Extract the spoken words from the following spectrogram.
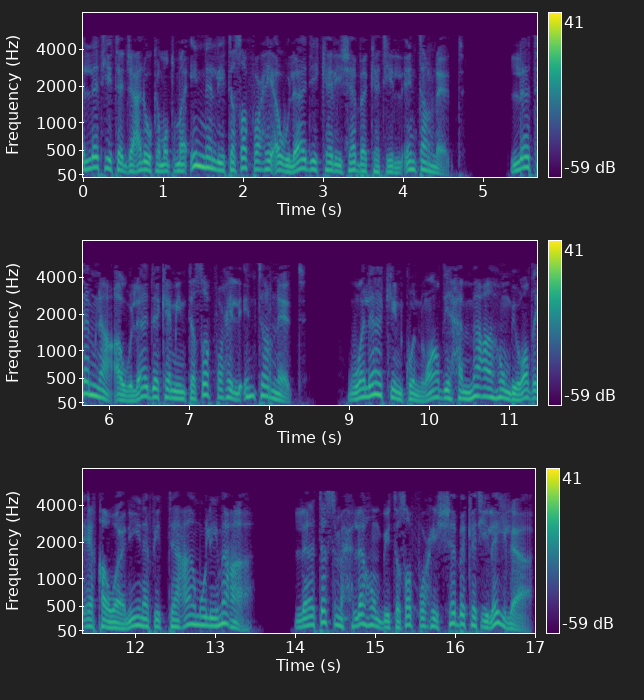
التي تجعلك مطمئنا لتصفح أولادك لشبكة الإنترنت لا تمنع أولادك من تصفح الإنترنت ولكن كن واضحا معهم بوضع قوانين في التعامل معه. لا تسمح لهم بتصفح الشبكة ليلا.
